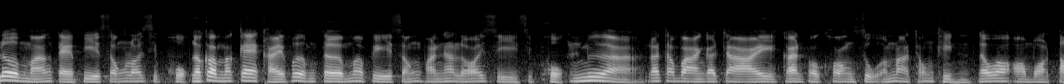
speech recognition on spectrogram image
เริ่มมาตั้งแต่ปี216 แล้วก็มาแก้ไขเพิ่มเติมเมื่อปี 2546 เมื่อรัฐบาลกระจายการปกครองสู่อำนาจท้องถิ่น แล้วว่าอบต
